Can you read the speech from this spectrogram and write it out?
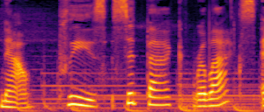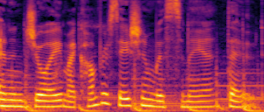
now please sit back, relax, and enjoy my conversation with Somaiya Daud.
